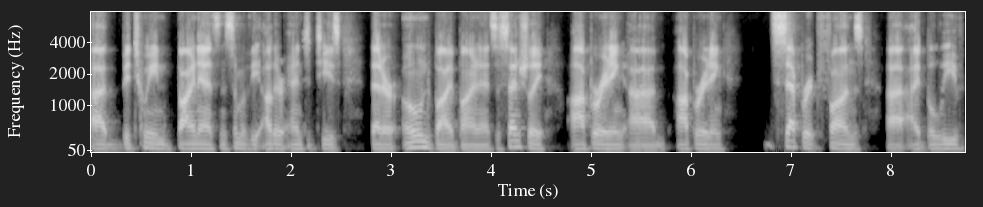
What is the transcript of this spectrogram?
uh, between Binance and some of the other entities that are owned by Binance, essentially operating uh, operating separate funds. Uh, I believe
